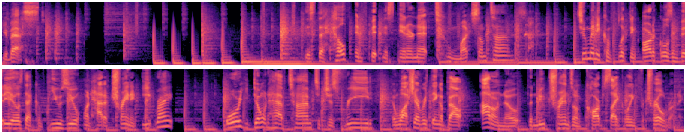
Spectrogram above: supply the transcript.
your best. Is the health and fitness internet too much sometimes? too many conflicting articles and videos that confuse you on how to train and eat right, or you don't have time to just read and watch everything about, I don't know, the new trends on carb cycling for trail running.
